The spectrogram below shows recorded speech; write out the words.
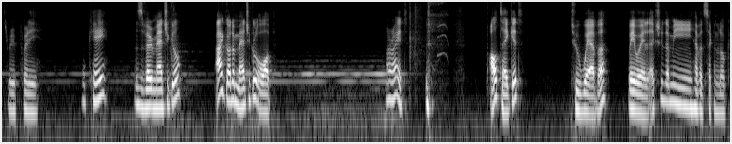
It's really pretty. Okay. This is very magical. I got a magical orb. Alright. I'll take it. To wherever. Wait, wait, actually let me have a second look.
